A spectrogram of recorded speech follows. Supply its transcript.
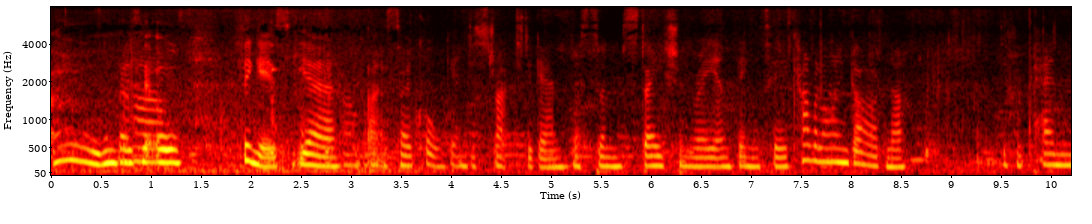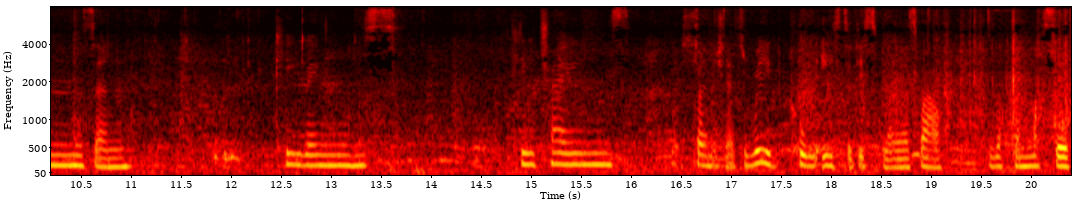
Oh, one of those Uh-huh. little thingies. Yeah, that is so cool. Getting distracted again. There's some stationery and things here. Caroline Gardner. different pens and key rings, keychains. Got so much there. It's a really cool Easter display as well. There's like a massive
